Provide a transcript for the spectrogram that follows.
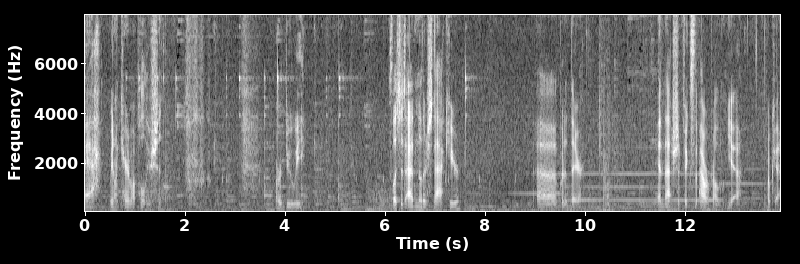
Ah, we don't care about pollution. or do we? So let's just add another stack here. Uh, put it there. And that should fix the power problem. Yeah. Okay.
